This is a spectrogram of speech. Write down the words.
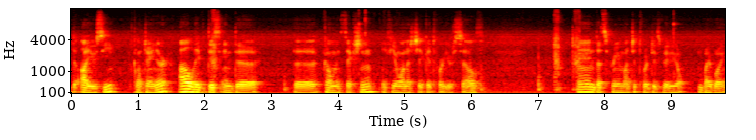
the IOC container. I'll leave this in the, the comment section if you want to check it for yourself. And that's pretty much it for this video. Bye bye.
